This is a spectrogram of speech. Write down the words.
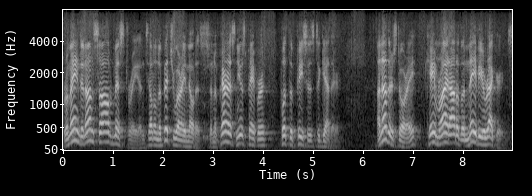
remained an unsolved mystery until an obituary notice in a Paris newspaper put the pieces together. Another story came right out of the Navy records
